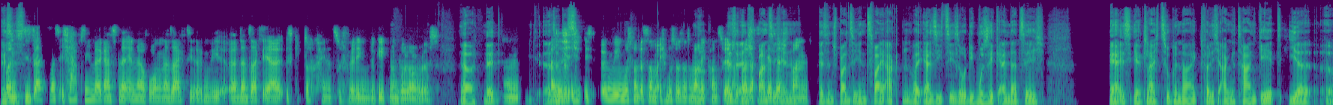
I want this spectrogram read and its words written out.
es und ist sie sagt was, ich habe es nicht mehr ganz in Erinnerung. Und dann sagt sie irgendwie, äh, dann sagt er, es gibt doch keine zufälligen Begegnungen, Dolores. Ja, ne, also, also das, ich, ich, irgendwie muss man das nochmal, ich muss das nochmal ja, rekonstruieren. Es entspannt, sich in, es entspannt sich in zwei Akten, weil er sieht sie so, die Musik ändert sich, er ist ihr gleich zugeneigt, völlig angetan, geht ihr, äh,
